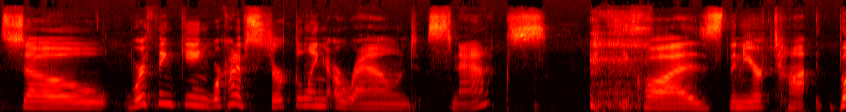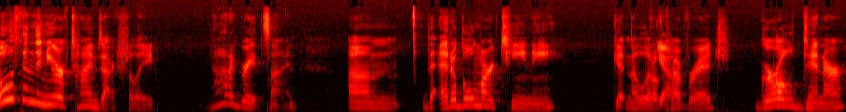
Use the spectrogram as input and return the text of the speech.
so we're thinking we're kind of circling around snacks because the New York Times, both in the New York Times, actually, not a great sign. Um, the edible martini getting a little Yeah. coverage. Girl dinner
